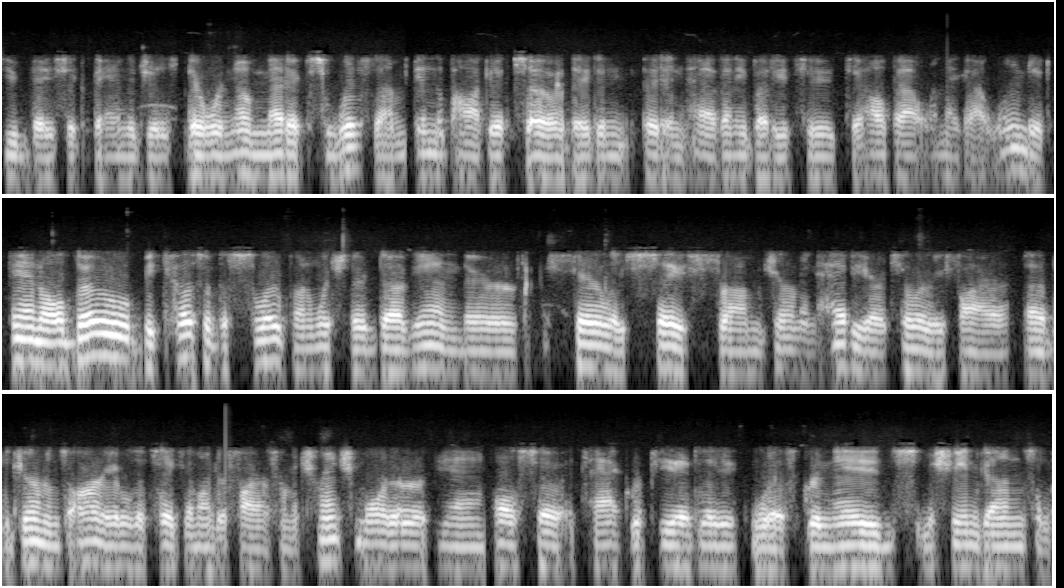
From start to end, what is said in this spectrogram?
few basic bandages. There were no medics with them in the pocket, so they didn't they didn't have anybody to to help out when they got wounded. And although because of the slope on which they're dug in, they're fairly safe from German heavy artillery fire, uh, the Germans are able to take them under fire from a trench mortar and also attack repeatedly with grenades, machine guns, and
